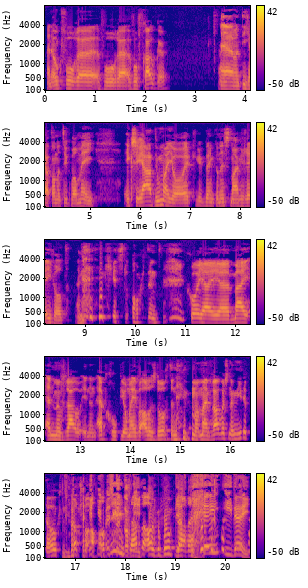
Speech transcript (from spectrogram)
En ook voor, eh voor, eh voor Frauke. Eh, want die gaat dan natuurlijk wel mee. Ik zei, ja, doe maar joh. Ik, ik denk, dan is het maar geregeld. En gisterochtend gooi jij eh, mij en mijn vrouw in een appgroepje om even alles door te nemen. Maar mijn vrouw was nog niet op de hoogte dat we al, dat niet. we al geboekt Die had hadden. geen idee.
